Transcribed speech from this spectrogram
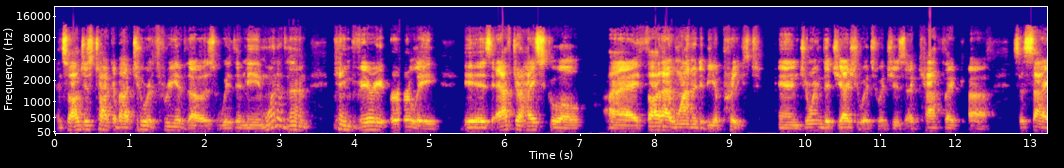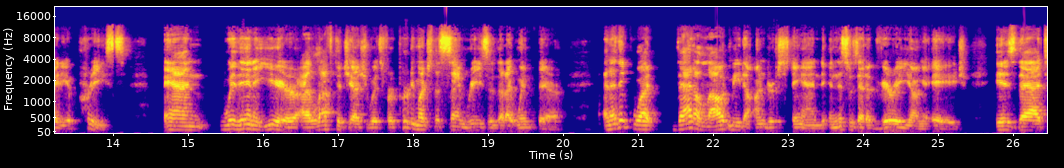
And so I'll just talk about two or three of those within me. And one of them came very early is after high school, I thought I wanted to be a priest and joined the Jesuits, which is a Catholic uh, society of priests. And within a year, I left the Jesuits for pretty much the same reason that I went there. And I think what that allowed me to understand, and this was at a very young age, is that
